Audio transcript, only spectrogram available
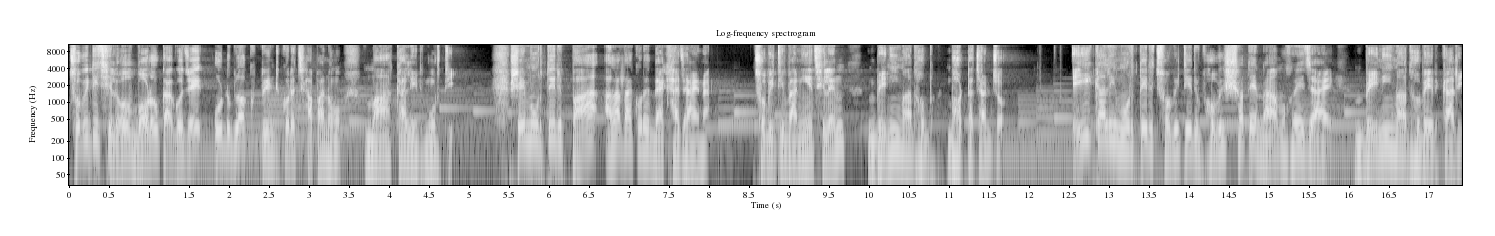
ছবিটি ছিল বড় কাগজে উডব্লক প্রিন্ট করে ছাপানো মা কালীর মূর্তি। সেই মূর্তির পা আলাদা করে দেখা যায় না। ছবিটি বানিয়েছিলেন বেনি মাধব ভট্টাচার্য। এই কালী মূর্তির ছবিটির ভবিষ্যতে নাম হয়ে যায় বেনি মাধবের কালী।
